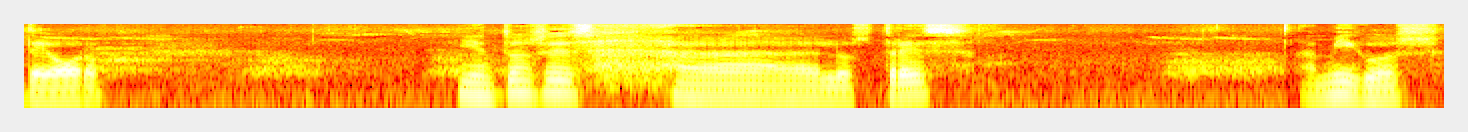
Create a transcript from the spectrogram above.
de oro. Y entonces a los tres amigos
